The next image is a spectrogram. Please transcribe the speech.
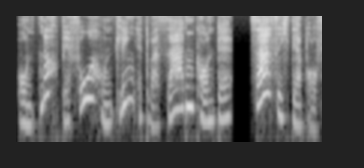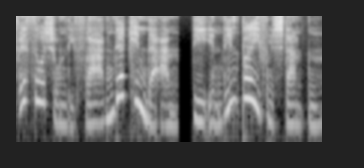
Und noch bevor Hundling etwas sagen konnte, sah sich der Professor schon die Fragen der Kinder an, die in den Briefen standen.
